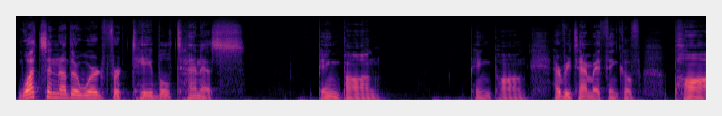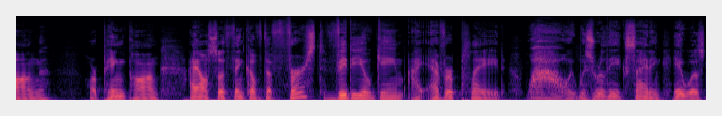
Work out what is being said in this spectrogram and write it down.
What's another word for table tennis? Ping pong. Ping pong. Every time I think of pong or ping pong, I also think of the first video game I ever played. Wow, it was really exciting. It was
